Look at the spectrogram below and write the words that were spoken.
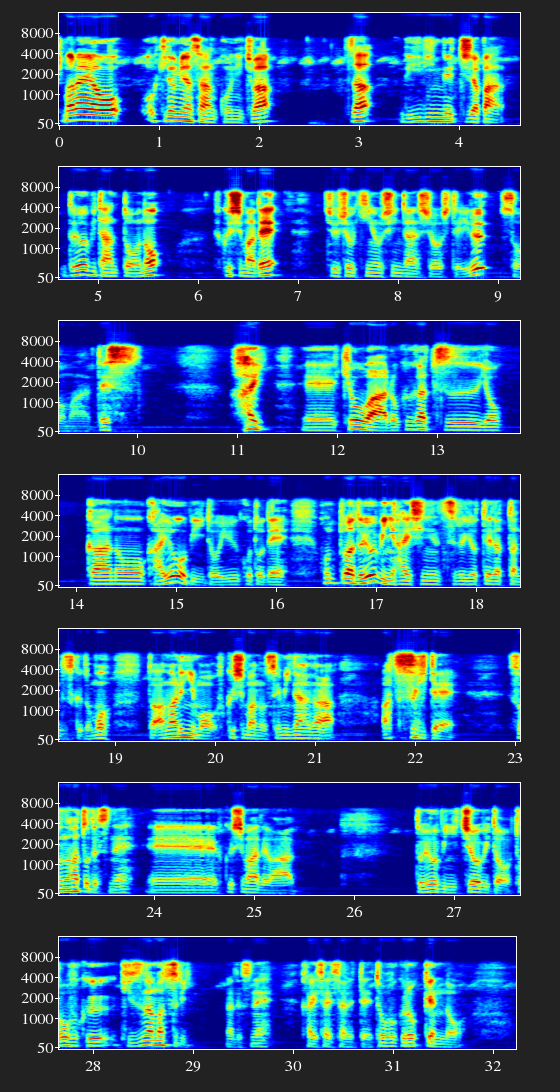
ヒマラヤをお聞きの皆さん、こんにちは。ザ・リーディングエッジジャパン土曜日担当の福島で中小企業診断士をしている相馬です。はい、えー、今日は6月4日の火曜日ということで、本当は土曜日に配信する予定だったんですけども、あまりにも福島のセミナーが暑すぎて、その後ですね、えー、福島では土曜日、日曜日と東北絆祭りがですね、開催されて、東北6県の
